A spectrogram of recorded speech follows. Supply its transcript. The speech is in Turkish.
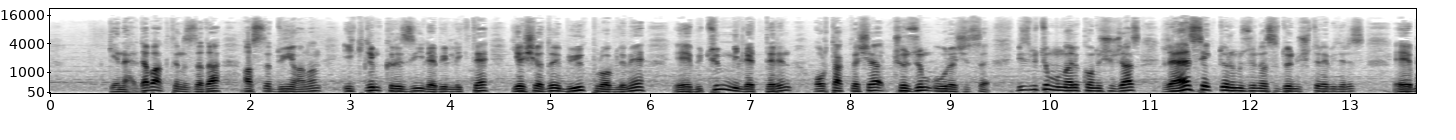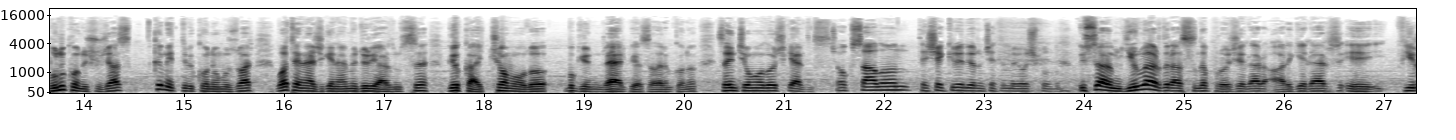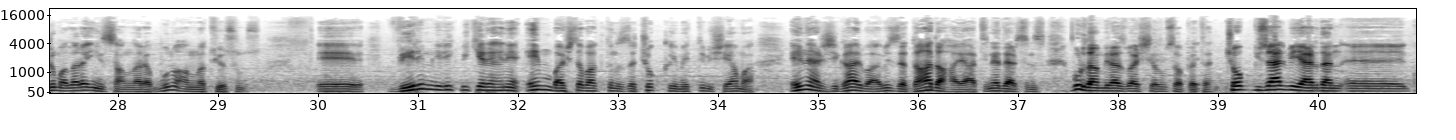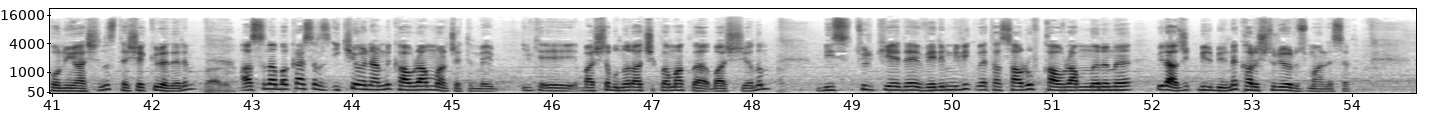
genelde baktığınızda da aslında dünyanın iklim kriziyle birlikte yaşadığı büyük problemi e, bütün milletlerin ortaklaşa çözüm uğraşısı. Biz bütün bunları konuşacağız. Reel sektörümüzü nasıl dönüştürebiliriz? E, bunu konuşacağız. Kıymetli bir konuğumuz var. Watt Enerji Genel Müdür Yardımcısı Gökay Çomoğlu bugün reel piyasaların konu. Sayın Çomoğlu hoş geldiniz. Çok sağ olun. Teşekkür ediyorum Çetin Bey. Hoş buldum. Üstadım yıllardır aslında projeler, argeler, e, firmalara, insanlara bunu anlatıyorsunuz e, verimlilik bir kere hani en başta baktığınızda çok kıymetli bir şey ama enerji galiba bizde daha da hayati ne dersiniz? Buradan biraz başlayalım sohbete. Çok güzel bir yerden e, konuyu açtınız. Teşekkür ederim. Pardon. Aslına bakarsanız iki önemli kavram var Çetin Bey. İlk e, başta bunları açıklamakla başlayalım biz Türkiye'de verimlilik ve tasarruf kavramlarını birazcık birbirine karıştırıyoruz maalesef.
